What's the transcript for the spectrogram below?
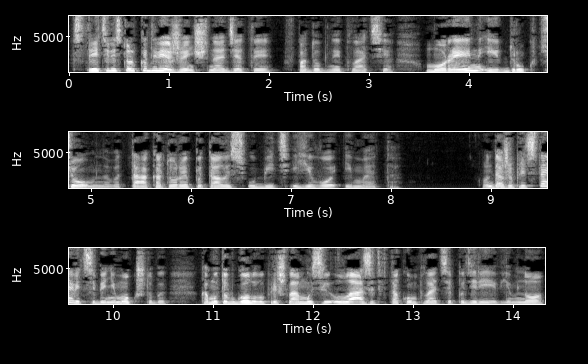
встретились только две женщины, одетые подобные платья — Морейн и друг Темного, та, которая пыталась убить его и Мэтта. Он даже представить себе не мог, чтобы кому-то в голову пришла мысль лазать в таком платье по деревьям, но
